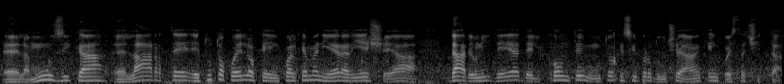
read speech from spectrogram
eh, la musica, eh, l'arte e tutto quello che in qualche maniera riesce a dare un'idea del contenuto che si produce anche in questa città.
